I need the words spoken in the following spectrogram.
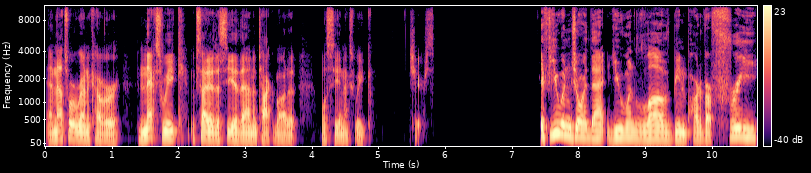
And that's what we're going to cover next week. I'm excited to see you then and talk about it. We'll see you next week. Cheers. If you enjoyed that, you would love being part of our free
